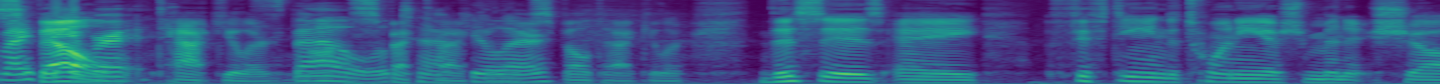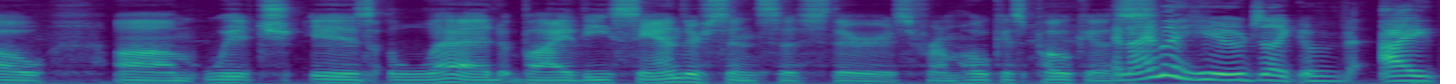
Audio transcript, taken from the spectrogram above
My favorite. Spelltacular. not spectacular. Spelltacular. Spelltacular. This is a 15 to 20 ish minute show, um, which is led by the Sanderson sisters from Hocus Pocus. And I'm a huge like I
